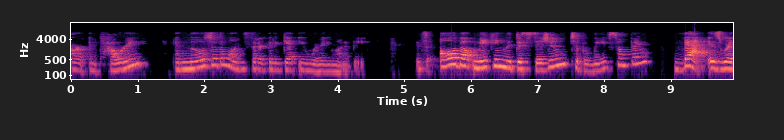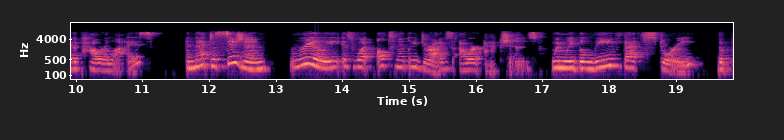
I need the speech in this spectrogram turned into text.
are empowering, and those are the ones that are going to get you where you want to be. It's all about making the decision to believe something. That is where the power lies. And that decision really is what ultimately drives our actions. When we believe that story, the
